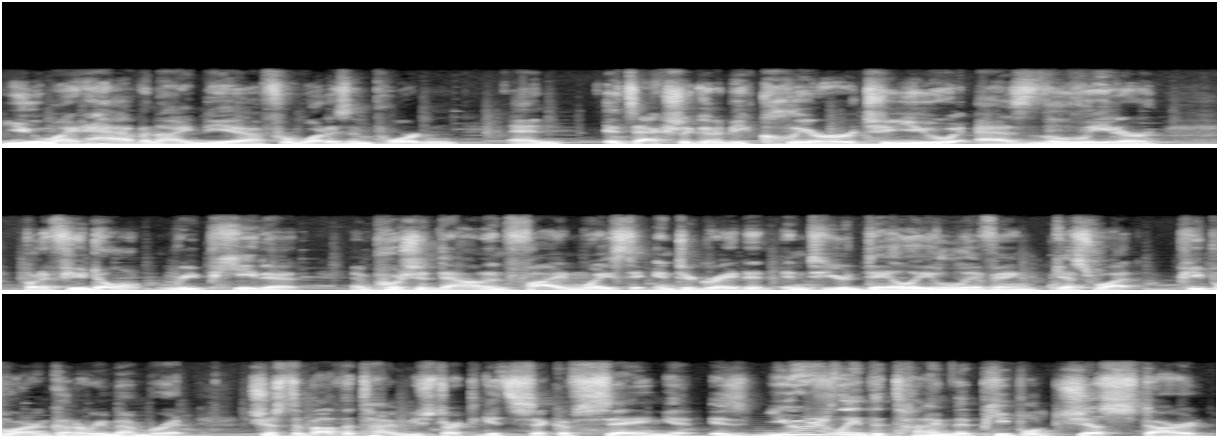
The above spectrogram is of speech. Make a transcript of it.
you might have an idea for what is important, and it's actually going to be clearer to you as the leader. But if you don't repeat it and push it down and find ways to integrate it into your daily living, guess what? People aren't going to remember it. Just about the time you start to get sick of saying it is usually the time that people just start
